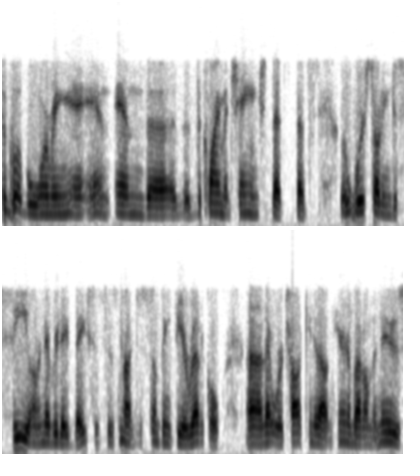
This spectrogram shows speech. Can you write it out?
the global warming and and uh, the, the climate change that's that's we're starting to see on an everyday basis. It's not just something theoretical uh, that we're talking about and hearing about on the news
